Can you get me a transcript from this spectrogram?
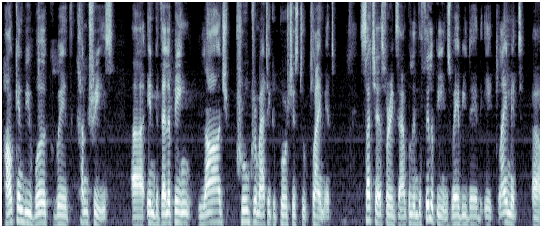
How can we work with countries uh, in developing large programmatic approaches to climate? Such as, for example, in the Philippines, where we did a climate uh,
